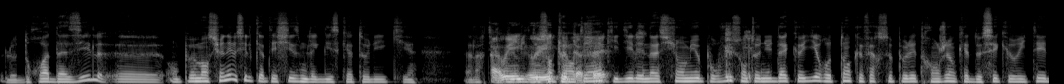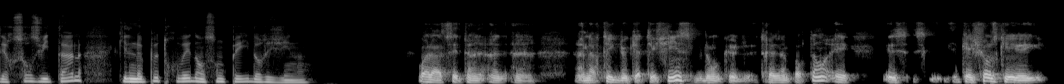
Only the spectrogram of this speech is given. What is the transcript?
le droit d'asile. Euh, on peut mentionner aussi le catéchisme de l'Église catholique à l'article ah 1241 qui dit les nations mieux pourvues sont tenues d'accueillir autant que faire se peut l'étranger en quête de sécurité et des ressources vitales qu'il ne peut trouver dans son pays d'origine. Voilà, c'est un, article de catéchisme, donc euh, très important. Et, quelque chose qui,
